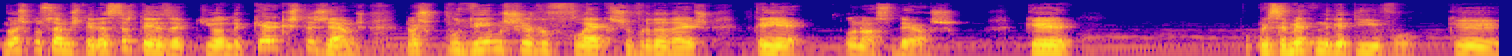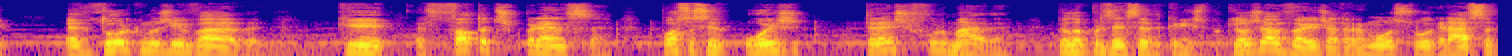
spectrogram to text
nós possamos ter a certeza que onde quer que estejamos, nós podemos ser reflexos verdadeiros de quem é o nosso Deus. Que o pensamento negativo, que a dor que nos invade, que a falta de esperança possa ser hoje transformada pela presença de Cristo, porque Ele já veio, já derramou a sua graça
